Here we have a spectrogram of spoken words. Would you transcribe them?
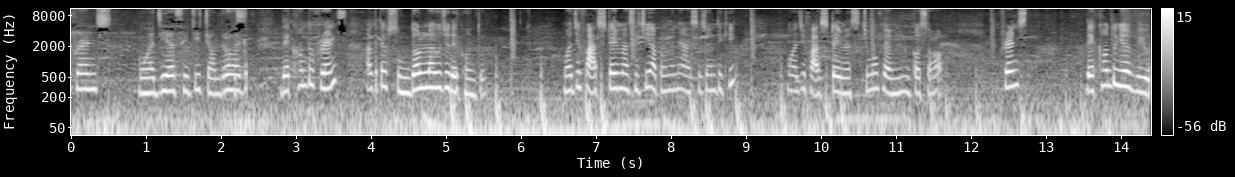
ଫ୍ରେଣ୍ଡସ୍ ମୁଁ ଆଜି ଆସିଛି ଚନ୍ଦ୍ରଭାଗା ଦେଖନ୍ତୁ ଫ୍ରେଣ୍ଡସ୍ ଆଉ କେତେ ସୁନ୍ଦର ଲାଗୁଛି ଦେଖନ୍ତୁ ମୁଁ ଆଜି ଫାର୍ଷ୍ଟ ଟାଇମ୍ ଆସିଛି ଆପଣମାନେ ଆସିଛନ୍ତି କି ମୁଁ ଆଜି ଫାର୍ଷ୍ଟ ଟାଇମ୍ ଆସିଛି ମୋ ଫ୍ୟାମିଲିଙ୍କ ସହ ଫ୍ରେଣ୍ଡସ୍ ଦେଖନ୍ତୁ ୟ ଭ୍ୟୁ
